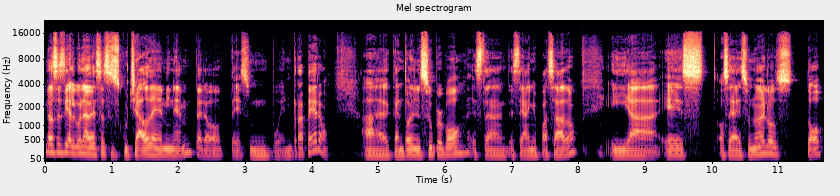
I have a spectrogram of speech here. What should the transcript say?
No sé si alguna vez has escuchado de Eminem, pero es un buen rapero. Ah, cantó en el Super Bowl este, este año pasado y ah, es, o sea, es uno de los top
